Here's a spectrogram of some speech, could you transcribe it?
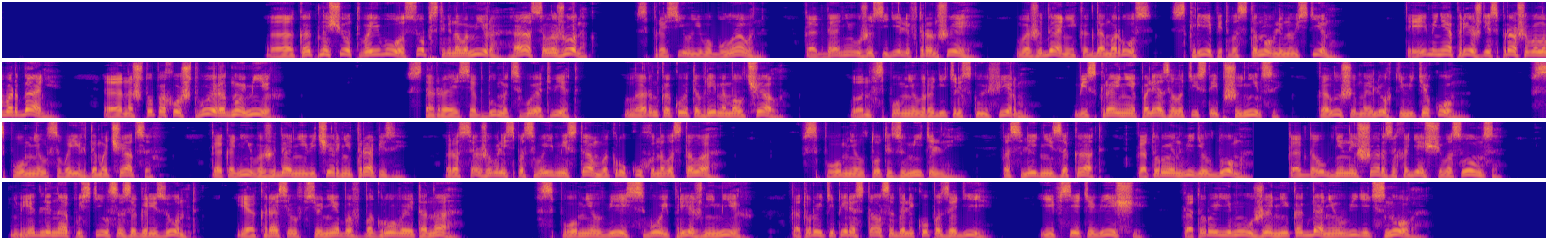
«А как насчет твоего собственного мира, а, Соложонок?» — спросил его Булавин, когда они уже сидели в траншее, в ожидании, когда мороз скрепит восстановленную стену. «Ты меня прежде спрашивал о Вардане, а на что похож твой родной мир?» Стараясь обдумать свой ответ, Ларн какое-то время молчал. Он вспомнил родительскую ферму, бескрайние поля золотистой пшеницы, колышемые легким ветерком. Вспомнил своих домочадцев, как они в ожидании вечерней трапезы рассаживались по своим местам вокруг кухонного стола. Вспомнил тот изумительный, последний закат, который он видел дома, когда огненный шар заходящего солнца медленно опустился за горизонт и окрасил все небо в багровые тона. Вспомнил весь свой прежний мир, который теперь остался далеко позади, и все те вещи, которые ему уже никогда не увидеть снова.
